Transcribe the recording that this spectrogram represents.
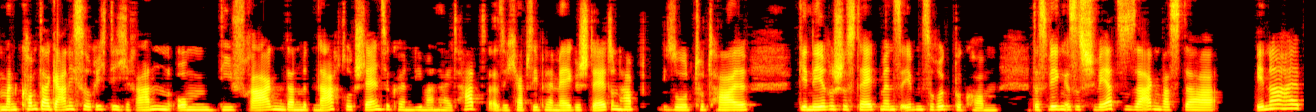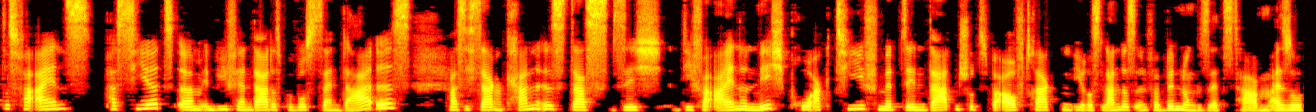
man kommt da gar nicht so richtig ran, um die Fragen dann mit Nachdruck stellen zu können, die man halt hat. Also ich habe sie per Mail gestellt und habe so total generische Statements eben zurückbekommen. Deswegen ist es schwer zu sagen, was da innerhalb des Vereins passiert, ähm, inwiefern da das Bewusstsein da ist. Was ich sagen kann, ist, dass sich die Vereine nicht proaktiv mit den Datenschutzbeauftragten ihres Landes in Verbindung gesetzt haben. Also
